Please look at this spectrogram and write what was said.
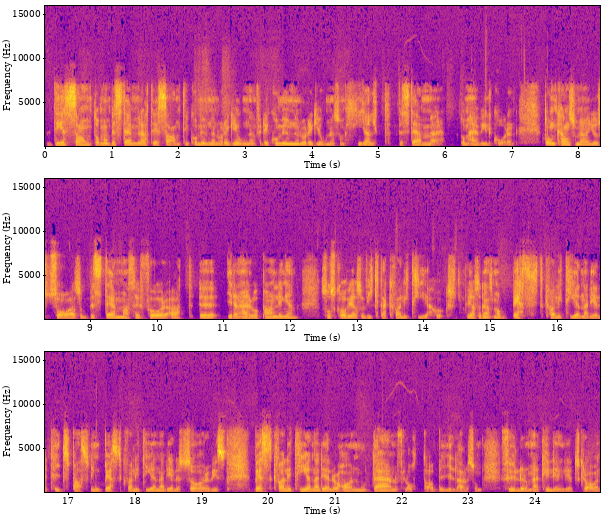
Det är sant om man bestämmer att det är sant i kommunen och regionen för det är kommunen och regionen som helt bestämmer de här villkoren. De kan som jag just sa alltså bestämma sig för att eh, i den här upphandlingen så ska vi alltså vikta kvalitet högst. Det är alltså den som har bäst kvalitet när det gäller tidspassning, bäst kvalitet när det gäller service, bäst kvalitet när det gäller att ha en modern flotta av bilar som fyller de här tillgänglighetskraven.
